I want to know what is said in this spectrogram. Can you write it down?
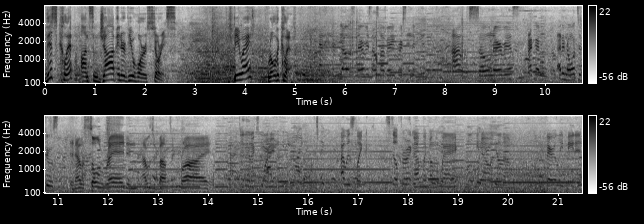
this clip on some job interview horror stories. B-Way, roll the clip. I was nervous. That was my very first interview. I was so nervous. I couldn't. I didn't know what to do. and I was so red and I was about to cry. And the next morning, I was like still throwing up like on the way, you know, and then um, barely made it.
